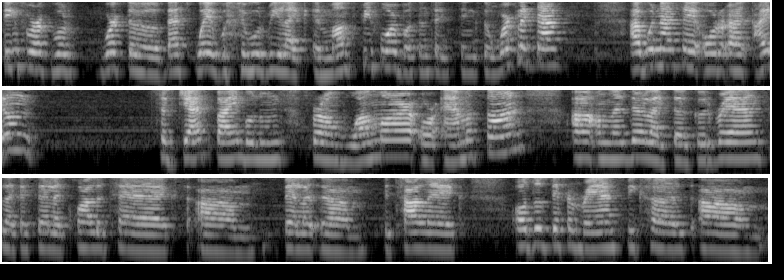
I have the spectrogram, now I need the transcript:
things work would work the best way it would be like a month before but sometimes things don't work like that. I would not say order i don't suggest buying balloons from walmart or amazon uh, unless they're like the good brands, like I said, like Qualatex, um, Bella, um, Vitalik, all those different brands because um,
